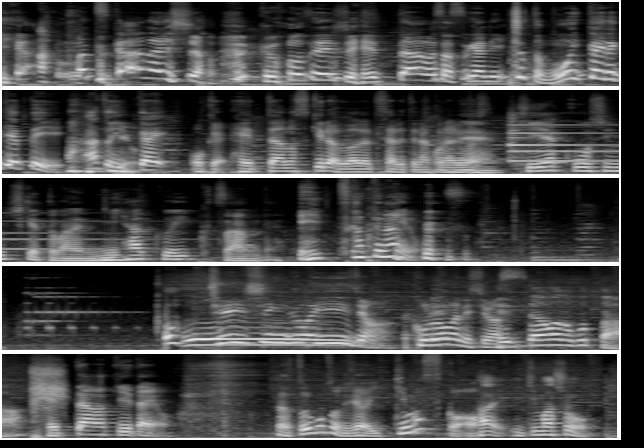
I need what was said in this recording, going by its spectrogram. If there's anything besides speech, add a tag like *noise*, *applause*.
いやあんま使わないっしょ。久保選手ヘッダーはさすがに。ちょっともう1回だけやっていい？あと1回。OK ヘッダーのスキルは上書きされてなくなります、ね契約更新チケットがね200いくつあるんだよ。え？使ってないの？*laughs* あチェイシングはいいじゃん。このままにします。ヘッダーは残った？ヘッダーは消えたよ。さあということでじゃあ行きますか？はい行きましょう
